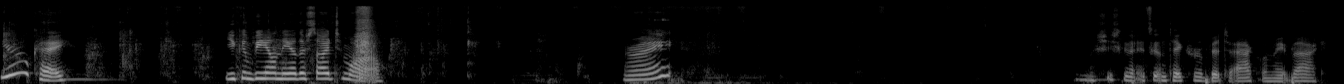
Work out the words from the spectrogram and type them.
You're okay. You can be on the other side tomorrow. All right? She's gonna. It's gonna take her a bit to acclimate back.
